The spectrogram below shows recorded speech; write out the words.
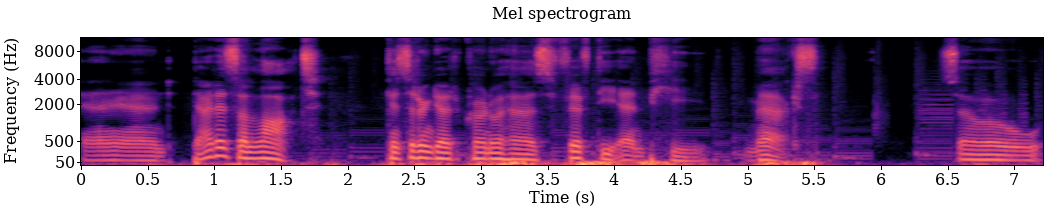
and that is a lot, considering that Chrono has 50 MP max. So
